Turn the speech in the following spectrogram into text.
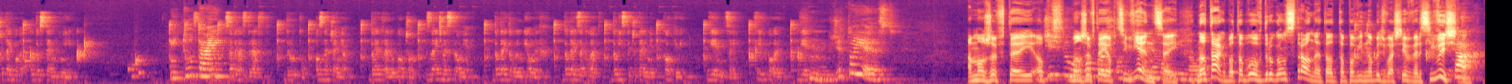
Czytaj. Udostępnij. I tutaj Zaraz draft. Druku. Oznaczenia. Do ekranu począt. Znajdź na stronie. Dodaj do ulubionych. Dodaj zakład. Do listy czytelnie. Kopiuj. Więcej. Clipboard. Wie. Hmm, gdzie to jest? A może w tej, op- może w tej opcji więcej? No tak, bo to było w drugą stronę. To, to powinno być właśnie w wersji wyślij. Tak,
